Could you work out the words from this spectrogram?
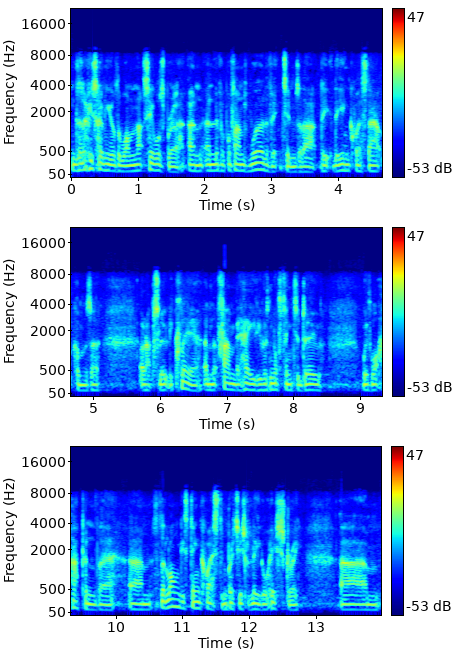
there is only other one, and that's Hillsborough, and, and Liverpool fans were the victims of that. The, the inquest outcomes are, are absolutely clear, and that fan behaviour was nothing to do with what happened there. Um, it's the longest inquest in British legal history. Um,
